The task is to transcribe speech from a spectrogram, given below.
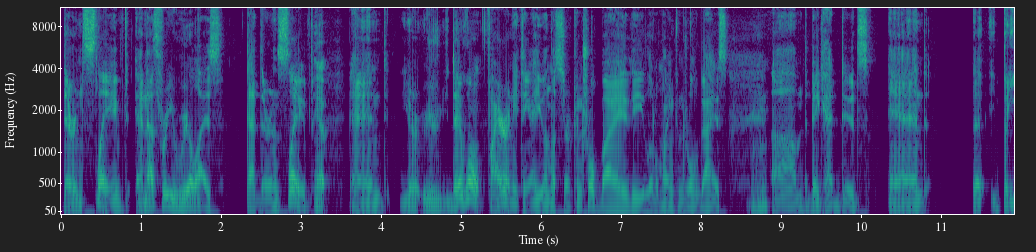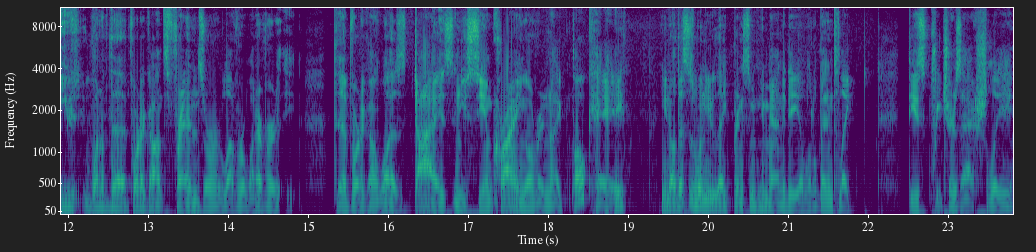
they're enslaved, and that's where you realize that they're enslaved. Yep. And you're, you're they won't fire anything at you unless they're controlled by the little mind control guys, um, the big head dudes. And uh, but you one of the Vortigaunt's friends or lover, or whatever the Vortigaunt was, dies, and you see him crying over it, and like, okay, you know, this is when you like bring some humanity a little bit into like these creatures actually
